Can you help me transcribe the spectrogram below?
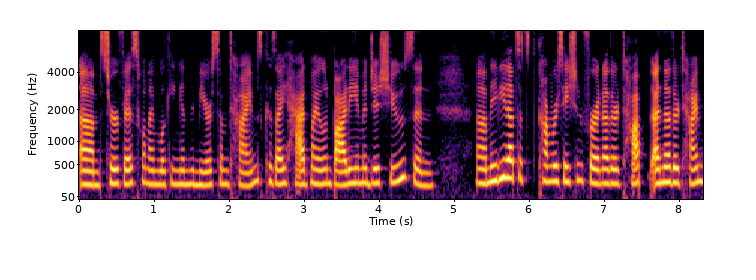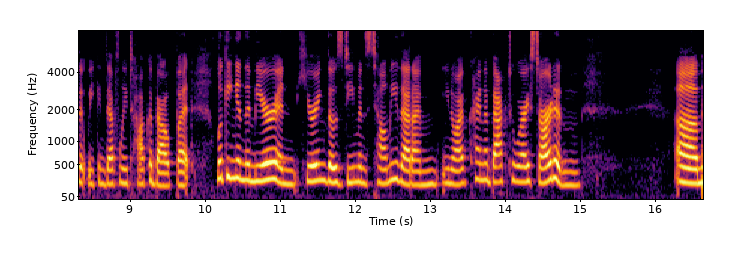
um, surface when I'm looking in the mirror sometimes because I had my own body image issues and uh, maybe that's a conversation for another top another time that we can definitely talk about. But looking in the mirror and hearing those demons tell me that I'm, you know, I've kind of back to where I started, and um,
